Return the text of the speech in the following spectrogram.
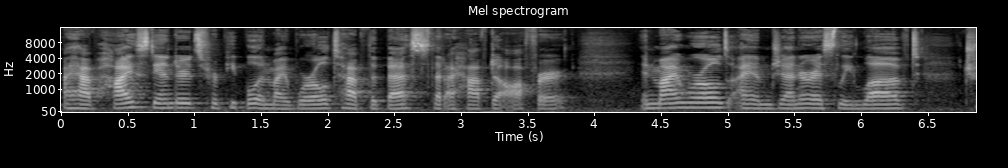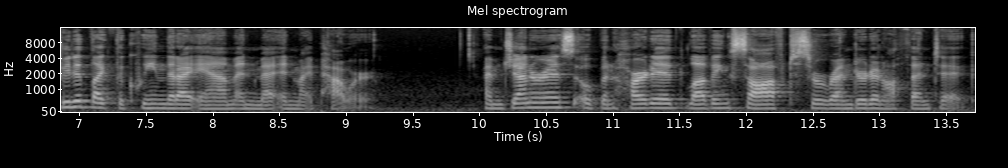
I have high standards for people in my world to have the best that I have to offer. In my world, I am generously loved, treated like the queen that I am, and met in my power. I'm generous, open hearted, loving, soft, surrendered, and authentic.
